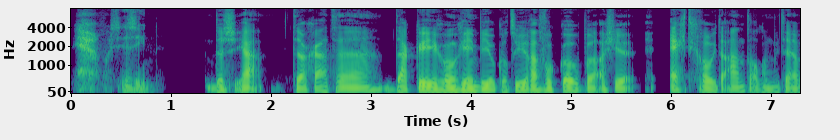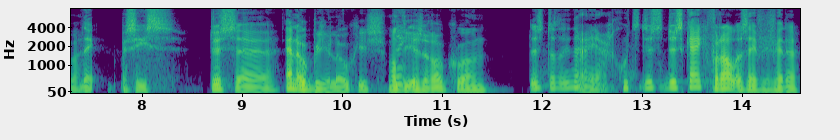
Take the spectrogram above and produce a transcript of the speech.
Ja, moet je zien. Dus ja, daar, gaat, eh, daar kun je gewoon geen biocultura voor kopen als je echt grote aantallen moet hebben. Nee, precies. Dus, eh, En ook biologisch, want Nee. die is er ook gewoon. dus, dat, nou ja, goed. Dus, dus kijk vooral eens even verder.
